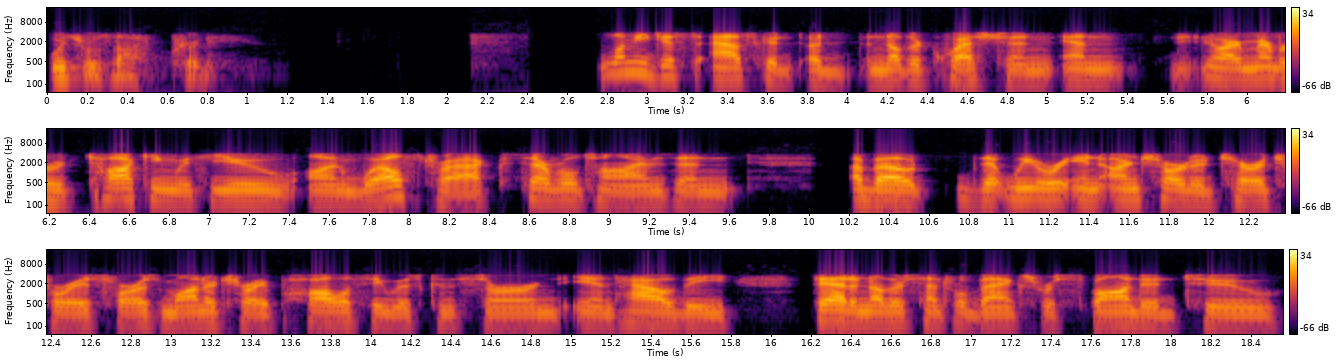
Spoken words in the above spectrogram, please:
Which was not pretty. Let me just ask a, a, another question. And you know, I remember talking with you on Wealth Track several times, and about that we were in uncharted territory as far as monetary policy was concerned, in how the Fed and other central banks responded to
